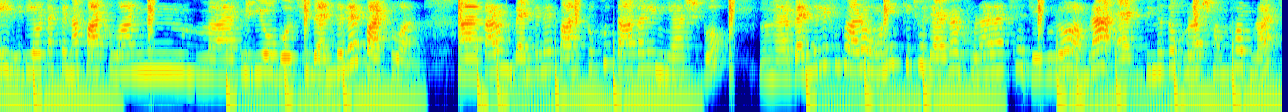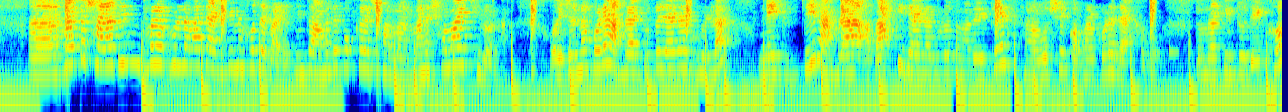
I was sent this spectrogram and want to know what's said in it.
এই ভিডিওটাকে না পার্ট ওয়ান ভিডিও বলছি ব্যান্ডেলের পার্ট ওয়ান কারণ ব্যান্ডেলের পার্ট টু খুব তাড়াতাড়ি নিয়ে আসব। ব্যান্ডেলে কিন্তু আরও অনেক কিছু জায়গা ঘোরার আছে যেগুলো আমরা একদিনে তো ঘোরা সম্ভব নয়। হয়তো সারাদিন ধরে ঘুরলে হয়তো একদিনে হতে পারে, কিন্তু আমাদের পক্ষে সময় মানে সময় ছিল না। ওই জন্য করে আমরা দুটো জায়গায় ঘুরলাম। নেক্সট দিন আমরা বাকি জায়গাগুলো তোমাদেরকে অবশ্যই কভার করে দেখাবো। তোমরা কিন্তু দেখো।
